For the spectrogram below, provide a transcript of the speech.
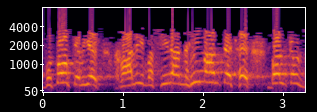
بتوں کے لیے خالی وسیلہ نہیں مانتے تھے، بلکہ اس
